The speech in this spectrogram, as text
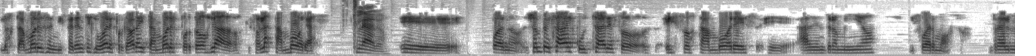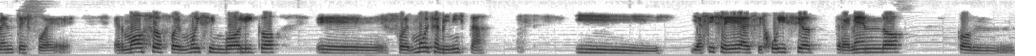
los tambores en diferentes lugares, porque ahora hay tambores por todos lados, que son las tamboras. Claro. Eh, bueno, yo empezaba a escuchar esos, esos tambores eh, adentro mío y fue hermoso. Realmente fue hermoso, fue muy simbólico, eh, fue muy feminista. Y, y así llegué a ese juicio tremendo con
